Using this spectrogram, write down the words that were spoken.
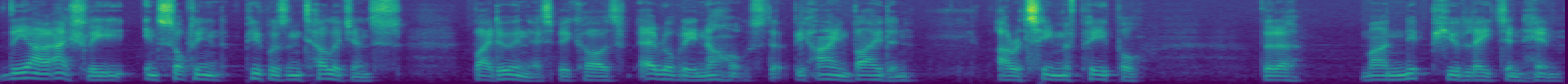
they are actually insulting people's intelligence by doing this because everybody knows that behind Biden are a team of people that are manipulating him.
